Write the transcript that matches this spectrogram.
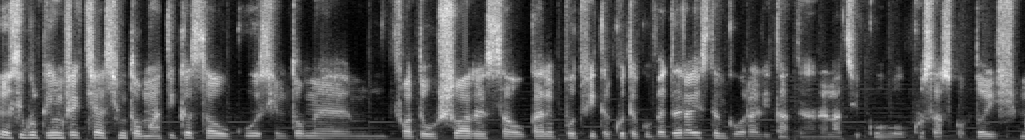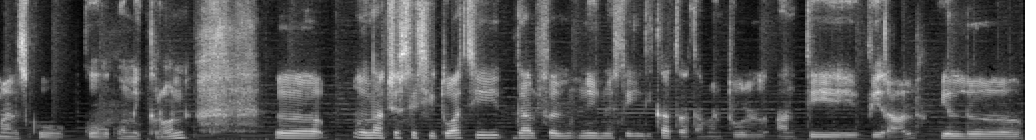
Sigur că infecția simptomatică sau cu simptome foarte ușoare sau care pot fi trecute cu vederea este încă o realitate în relație cu, cu SARS-CoV-2 și mai ales cu, cu Omicron. Uh, în aceste situații, de altfel, nici nu este indicat tratamentul antiviral. El, uh,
